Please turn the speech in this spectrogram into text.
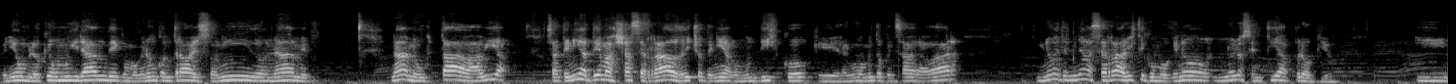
venía un bloqueo muy grande, como que no encontraba el sonido, nada me, nada me gustaba, había, o sea, tenía temas ya cerrados, de hecho tenía como un disco que en algún momento pensaba grabar, y no me terminaba de cerrar, viste, como que no, no lo sentía propio. Y,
